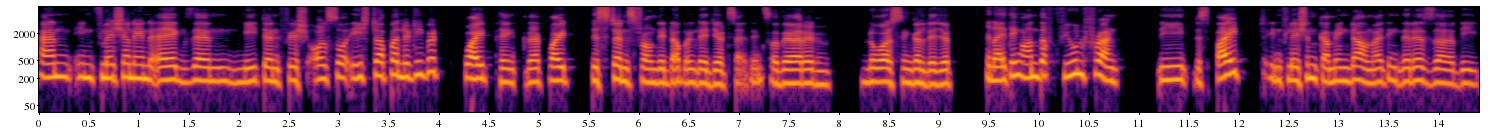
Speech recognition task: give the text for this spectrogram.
And inflation in eggs and meat and fish also eased up a little bit. Quite think they're quite distant from the double digits, I think. So they are in lower single digit. And I think on the fuel front, the despite inflation coming down, I think there is uh, the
